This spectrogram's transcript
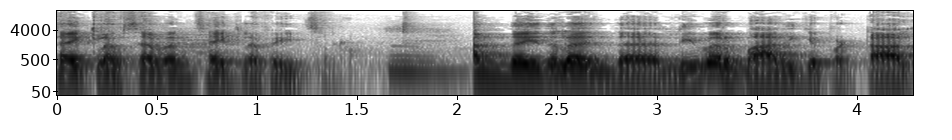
Cycle of seven cycle of eight சொல்கிறோம் அந்த இதில் இந்த லிவர் பாதிக்கப்பட்டால்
